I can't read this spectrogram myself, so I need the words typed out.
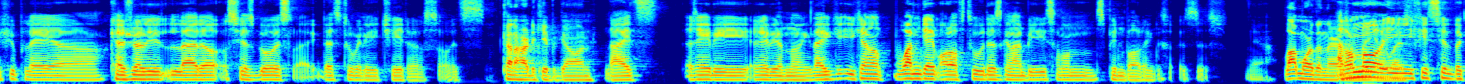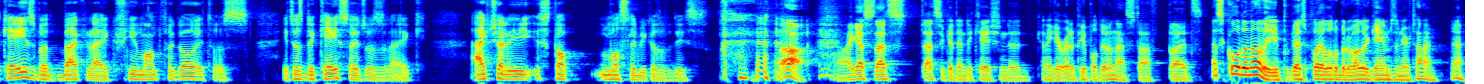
if you play uh, casually ladder CS:GO, it's like there's too many cheaters, so it's Kind of hard to keep it going. now it's really really annoying. Like you cannot one game out of two, there's gonna be someone spinbotting. So it's just Yeah, a lot more than there is. I don't know if it's still the case, but back like few months ago, it was it was the case. So it was like actually stopped mostly because of this. oh, well, I guess that's that's a good indication to kind of get rid of people doing that stuff. But that's cool to know that you guys play a little bit of other games in your time. Yeah,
